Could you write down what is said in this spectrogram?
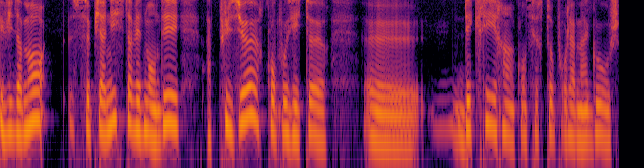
évidemment, ce pianiste avait demandé à plusieurs compositeurs d'écrire un concerto pour la main gauche,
